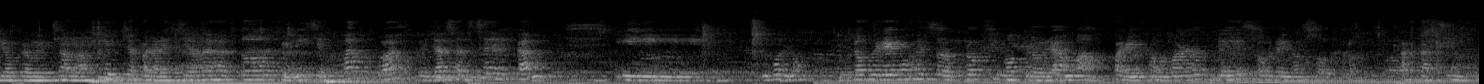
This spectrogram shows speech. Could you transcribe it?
Quiero aprovechar la fecha para desearles a todos felices Pascuas, que ya se acercan y, bueno, nos veremos en el próximo programa para informar a ustedes sobre nosotros. Hasta siempre.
